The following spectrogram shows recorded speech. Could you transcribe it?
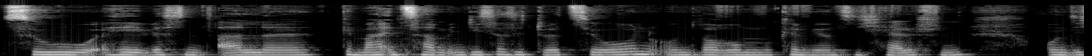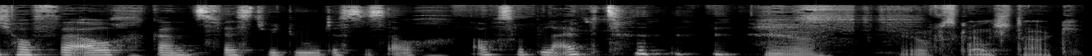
zu, hey, wir sind alle gemeinsam in dieser Situation und warum können wir uns nicht helfen? Und ich hoffe auch ganz fest wie du, dass es auch, auch so bleibt. ja, ich hoffe es ganz stark.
